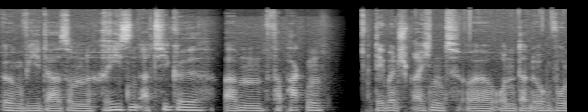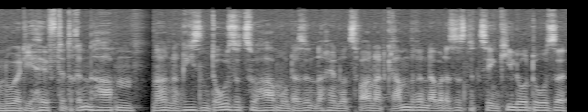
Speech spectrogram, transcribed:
irgendwie da so einen Riesenartikel ähm, verpacken, dementsprechend äh, und dann irgendwo nur die Hälfte drin haben, ne, eine Riesendose zu haben und da sind nachher nur 200 Gramm drin, aber das ist eine 10 Kilo Dose.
